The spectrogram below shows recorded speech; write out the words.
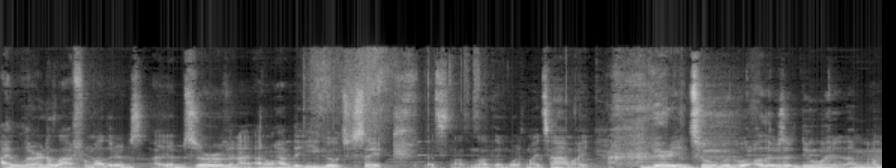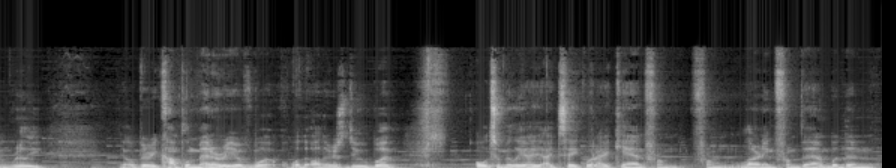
I learn a lot from others. I observe, and I, I don't have the ego to say that's not nothing worth my time. I, am very in tune with what others are doing, and I'm, mm-hmm. I'm really you know very complimentary of what what the others do but ultimately I, I, take what I can from from learning from them but then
